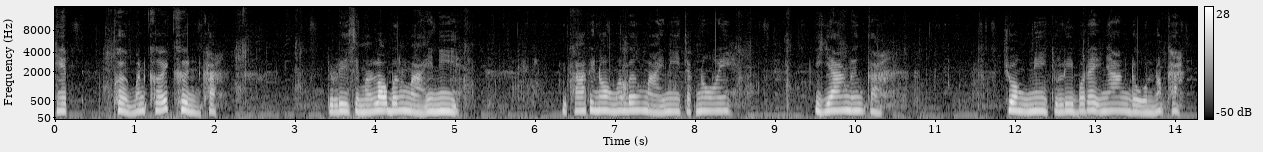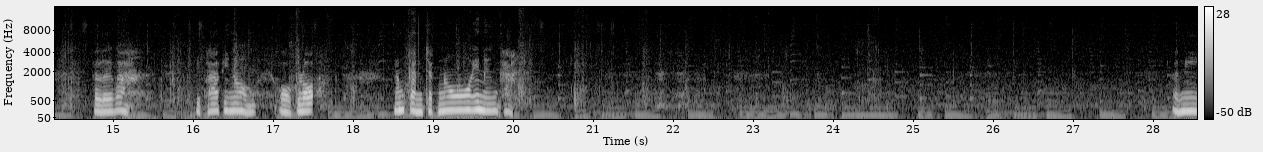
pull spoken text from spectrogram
เฮ็ดเผิงมันเคยขึ้นค่ะ จุลีสิมาเลาะเบิ้องหมายนี่สิพาพี่น้องมาเบิ้องหมายนี่จากน้อย อีกอย่างหนึงค่ะช่วงนี้จุลีบ่ได้ย่างโดนเนาะค่ะ ก็เลยว่าสิพาพี่น้องออกเลาะน้ำกันจากน้อยหนึงค่ะอันนี้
